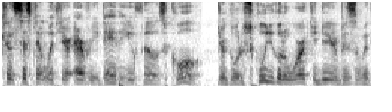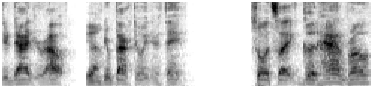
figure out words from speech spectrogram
consistent with your everyday that you feel is cool. You go to school, you go to work, you do your business with your dad. You're out Yeah. you're back doing your thing. So it's like good hand, bro.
